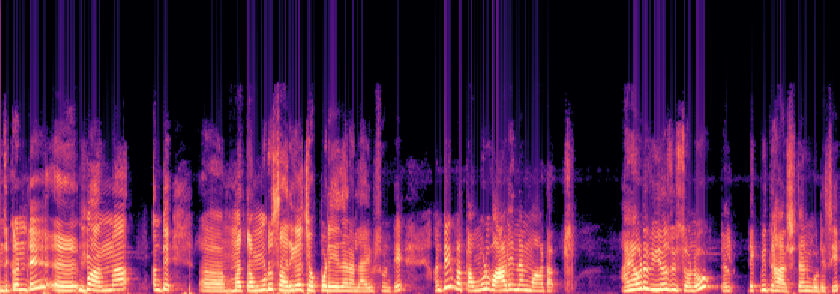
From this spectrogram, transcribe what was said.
ఎందుకంటే మా అన్న అంటే మా తమ్ముడు సరిగా చెప్పడు ఏదైనా లైవ్స్ ఉంటే. అంటే మా తమ్ముడు వాడిందనమాట ఆయన కూడా వీడియోస్ ఇస్తాడు టెల్- టెక్ విత్ హర్షిత్ అని కొట్టేసి.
